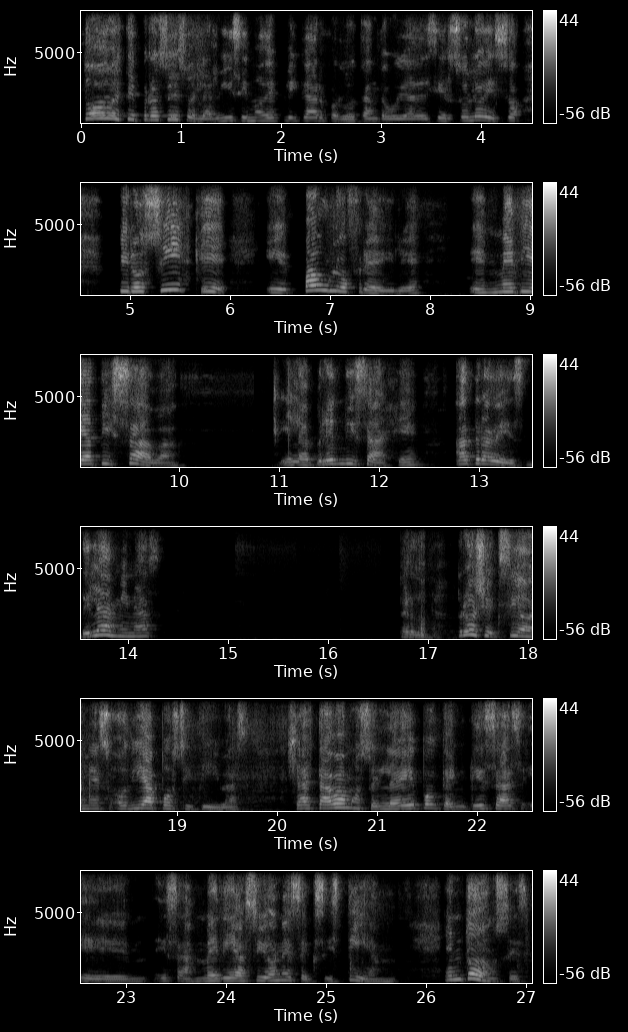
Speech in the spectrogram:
Todo este proceso es larguísimo de explicar, por lo tanto voy a decir solo eso, pero sí que eh, Paulo Freire eh, mediatizaba el aprendizaje a través de láminas, perdón, proyecciones o diapositivas ya estábamos en la época en que esas, eh, esas mediaciones existían. Entonces,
